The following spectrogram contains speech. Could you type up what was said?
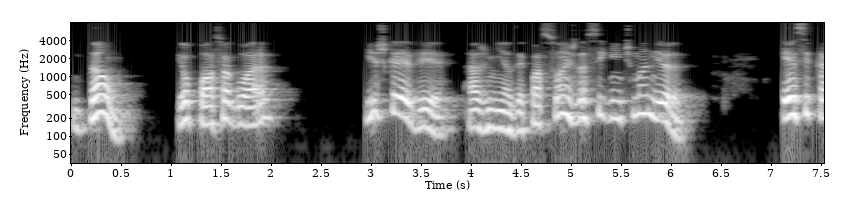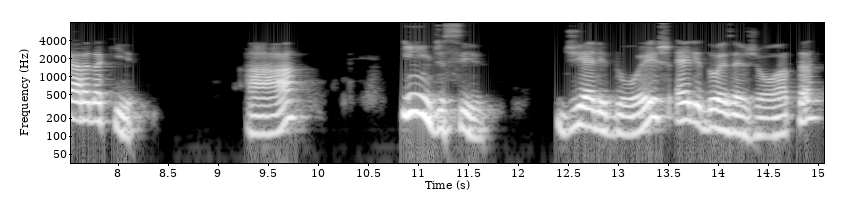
Então, eu posso agora escrever as minhas equações da seguinte maneira. Esse cara daqui, A, índice de L2, L2 é J,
